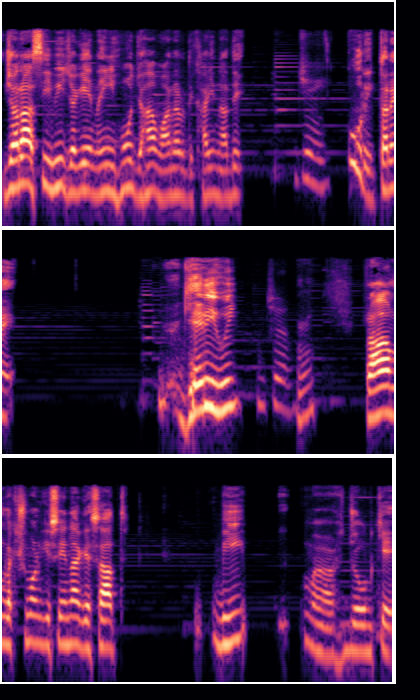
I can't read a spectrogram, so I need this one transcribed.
जरा सी भी जगह नहीं हो जहाँ वानर दिखाई ना दे। जी। पूरी तरह घेरी हुई। जी। राम लक्ष्मण की सेना के साथ भी जो उनके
